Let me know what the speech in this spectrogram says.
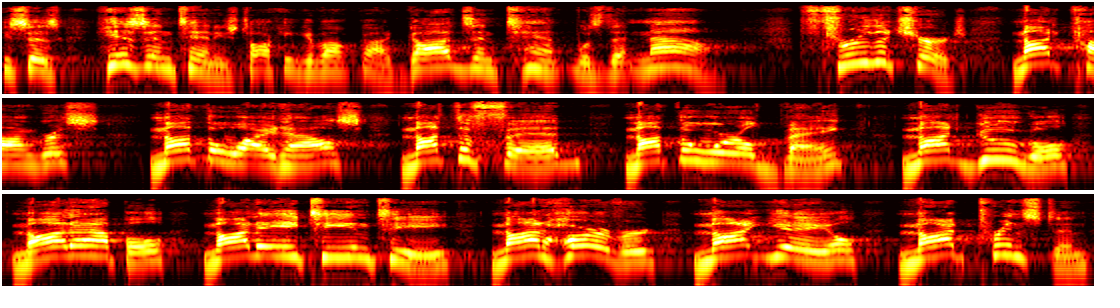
He says his intent, he's talking about God. God's intent was that now, through the church, not Congress, not the White House, not the Fed, not the World Bank, not Google, not Apple, not AT&T, not Harvard, not Yale, not Princeton,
